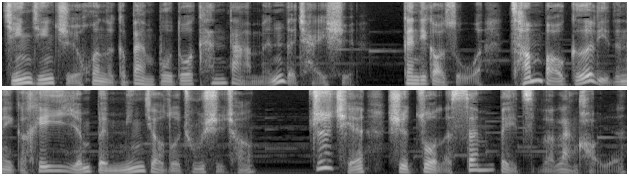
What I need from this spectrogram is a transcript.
仅仅只混了个半步多看大门的差事。干爹告诉我，藏宝阁里的那个黑衣人本名叫做朱世昌，之前是做了三辈子的烂好人，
